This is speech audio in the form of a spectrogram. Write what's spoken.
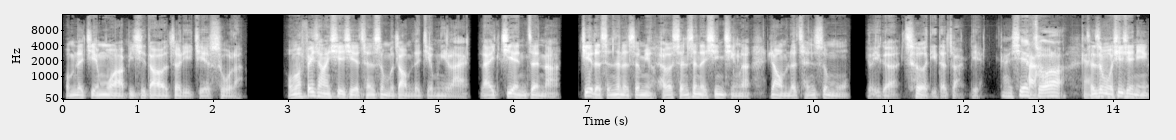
我们的节目啊，必须到这里结束了。我们非常谢谢陈师母到我们的节目里来，来见证啊，借着神圣的生命和神圣的性情呢，让我们的陈师母有一个彻底的转变。感谢主陈师母，谢谢您，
